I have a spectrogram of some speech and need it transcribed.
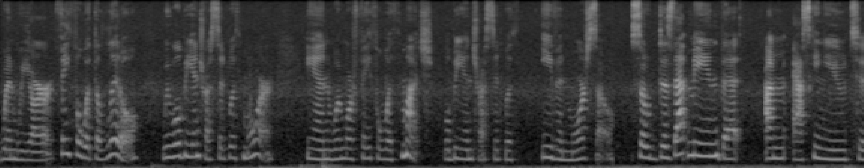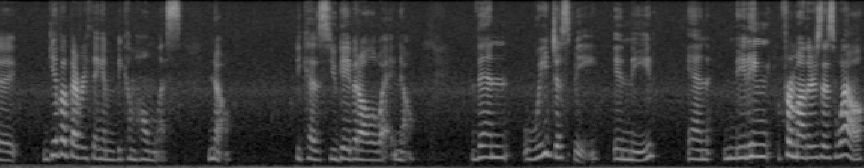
When we are faithful with the little, we will be entrusted with more. And when we're faithful with much, we'll be entrusted with even more so. So, does that mean that I'm asking you to give up everything and become homeless? No, because you gave it all away. No. Then we'd just be in need and needing from others as well.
